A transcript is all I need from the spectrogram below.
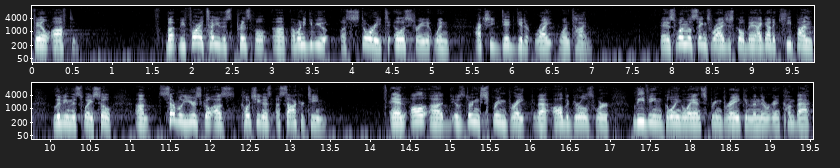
fail often. But before I tell you this principle, uh, I want to give you a story to illustrate it when actually did get it right one time. And it's one of those things where I just go, man, I got to keep on living this way. So um, several years ago, I was coaching a, a soccer team. And all, uh, it was during spring break that all the girls were leaving, going away on spring break, and then they were going to come back.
